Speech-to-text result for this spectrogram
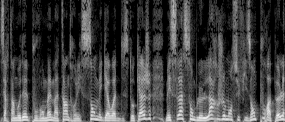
certains modèles pouvant même atteindre les 100 MW de stockage, mais cela semble largement suffisant pour Apple,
